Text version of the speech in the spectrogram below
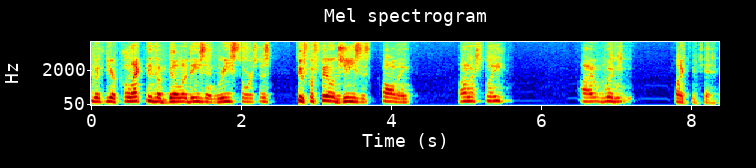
with your collective abilities and resources to fulfill Jesus' calling, honestly, I wouldn't like your chances.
